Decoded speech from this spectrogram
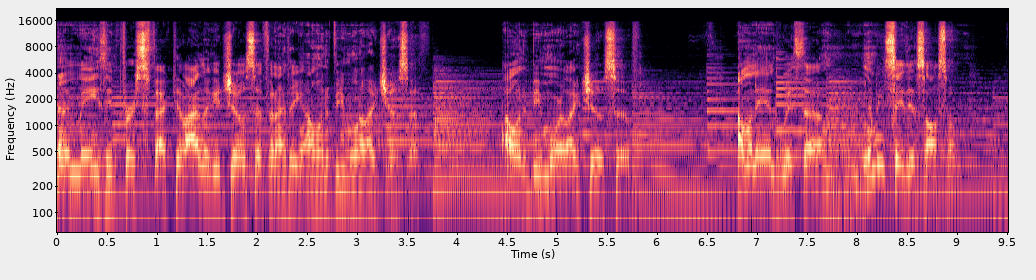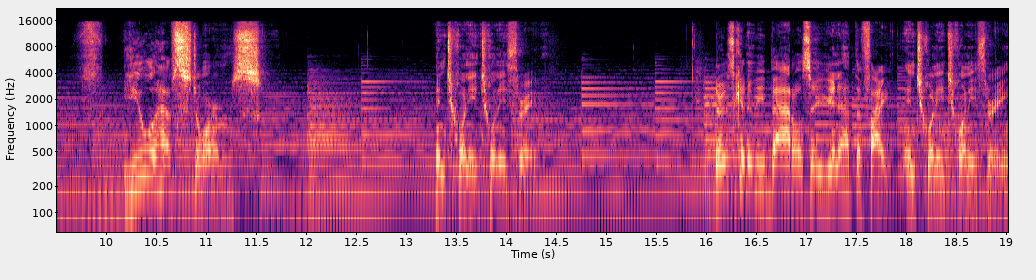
An amazing perspective. I look at Joseph and I think, I want to be more like Joseph. I want to be more like Joseph. I want to end with, um, let me say this also. You will have storms in 2023. There's going to be battles that you're going to have to fight in 2023. You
